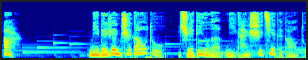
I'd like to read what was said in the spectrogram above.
二。你的认知高度决定了你看世界的高度。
